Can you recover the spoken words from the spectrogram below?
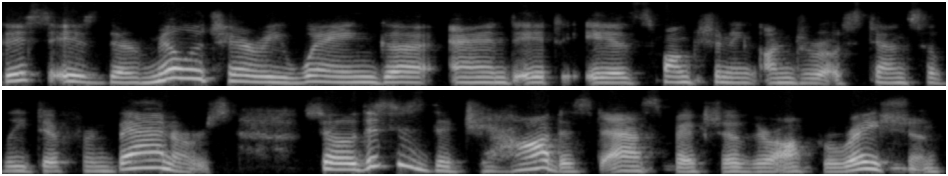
this is their military wing uh, and it is functioning under ostensibly different banners. So this is the jihadist aspect of their operation.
